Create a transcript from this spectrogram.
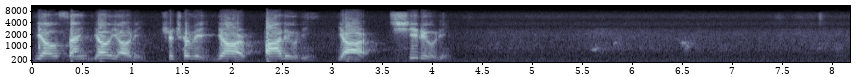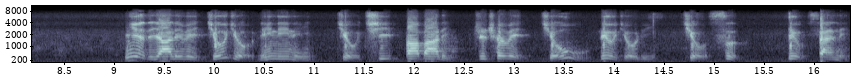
幺三幺幺零，支撑位幺二八六零幺二七六零。镍的压力位九九零零零九七八八零，支撑位九五六九零九四六三零。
